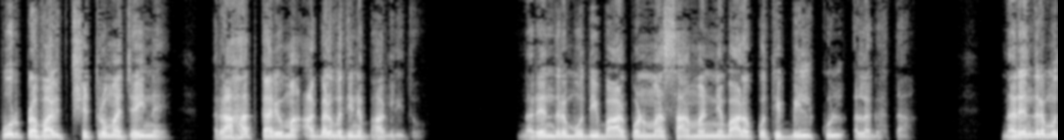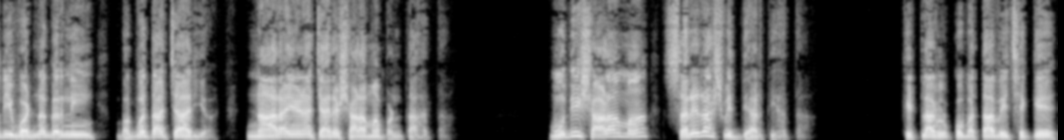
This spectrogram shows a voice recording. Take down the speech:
પૂર પ્રભાવિત ક્ષેત્રોમાં જઈને રાહત કાર્યોમાં આગળ વધીને ભાગ લીધો. નરેન્દ્ર મોદી બાળપણમાં સામાન્ય બાળકોથી બિલકુલ અલગ હતા. નરેન્દ્ર મોદી વડનગરની ભગવતાચાર્ય નારાયણાચાર્ય શાળામાં ભણતા હતા. મોદી શાળામાં સરેરાશ વિદ્યાર્થી હતા. કેટલાક લોકો બતાવે છે કે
